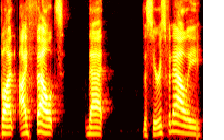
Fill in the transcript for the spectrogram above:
But I felt that the series finale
